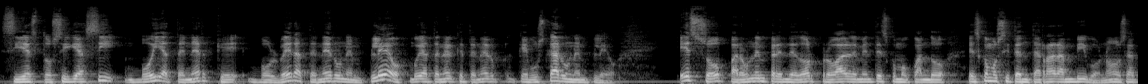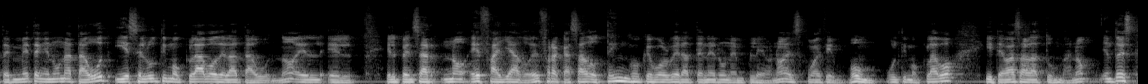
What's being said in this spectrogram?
si esto sigue así, voy a tener que volver a tener un empleo, voy a tener que tener que buscar un empleo. Eso para un emprendedor probablemente es como cuando es como si te enterraran vivo, ¿no? O sea, te meten en un ataúd y es el último clavo del ataúd, ¿no? El, el, pensar, no, he fallado, he fracasado, tengo que volver a tener un empleo, ¿no? Es como decir, ¡boom! Último clavo y te vas a la tumba, ¿no? Entonces,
